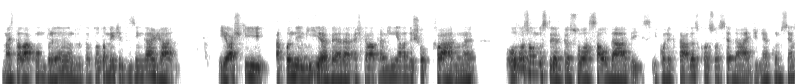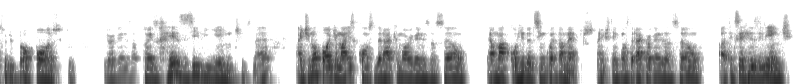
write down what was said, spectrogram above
mas está lá comprando, está totalmente desengajado. E eu acho que a pandemia, Vera, acho que ela para mim ela deixou claro, né? Ou nós vamos ter pessoas saudáveis e conectadas com a sociedade, né, com senso de propósito e organizações resilientes, né? A gente não pode mais considerar que uma organização é uma corrida de 50 metros. A gente tem que considerar que a organização ela tem que ser resiliente,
